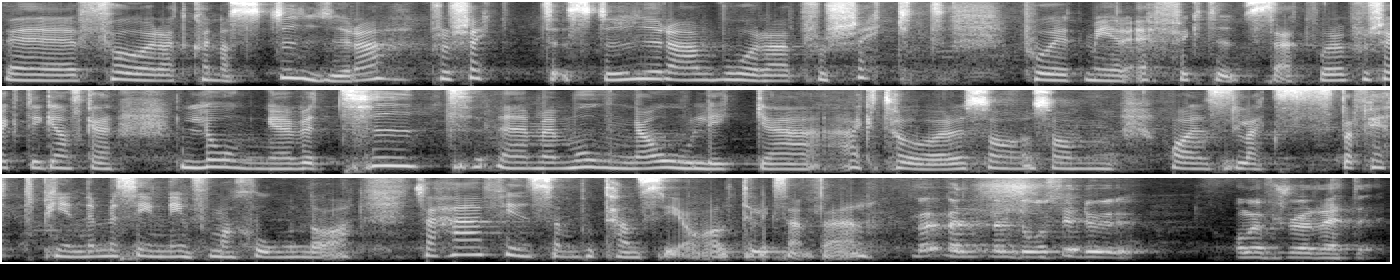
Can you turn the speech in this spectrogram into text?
eh, för att kunna styra styra våra projekt på ett mer effektivt sätt. Våra projekt är ganska långa över tid eh, med många olika aktörer som, som har en slags stafettpinne med sin information. Då. Så här finns en potential till exempel. Men, men, men då ser du, om jag förstår det rätt,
